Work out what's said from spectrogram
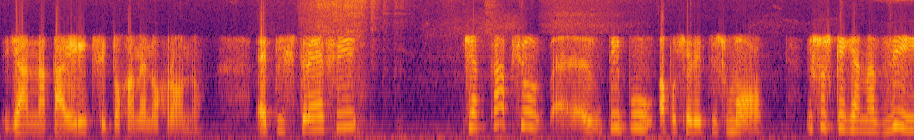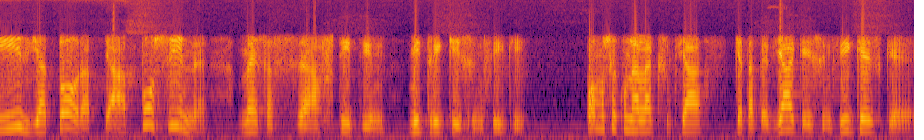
για να καλύψει το χαμένο χρόνο. Επιστρέφει για κάποιο ε, τύπου αποχαιρετισμό. Ίσως και για να δει η ίδια τώρα πια πώς είναι μέσα σε αυτή την μητρική συνθήκη. Όμως έχουν αλλάξει πια και τα παιδιά και οι συνθήκες και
